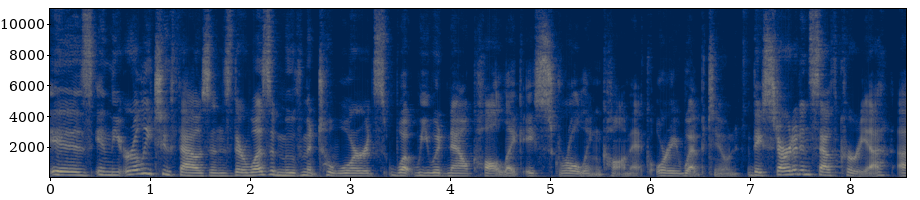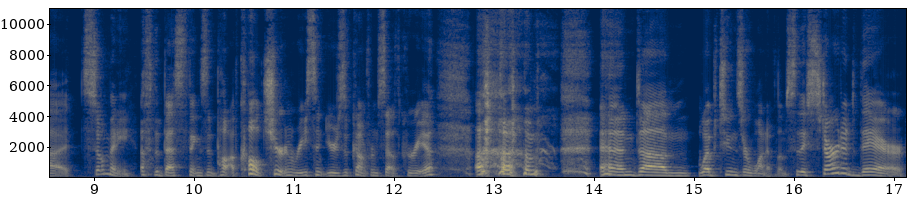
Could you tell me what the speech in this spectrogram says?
is in the early 2000s, there was a movement towards what we would now call like a scrolling comic or a webtoon. They started in South Korea. Uh, so many of the best things in pop culture in recent years have come from South Korea. Um, and um, webtoons are one of them. So they started there,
